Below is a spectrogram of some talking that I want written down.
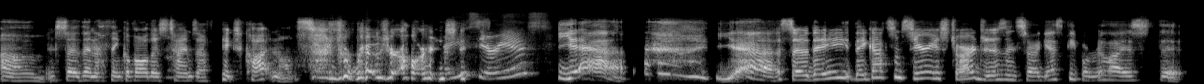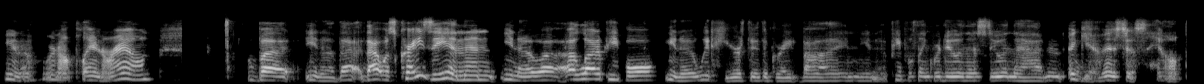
um, and so then I think of all those times I've picked cotton on the side of the road or orange. Are you serious? Yeah. Yeah. So they they got some serious charges and so I guess people realized that, you know, we're not playing around but you know that that was crazy and then you know a, a, lot of people you know would hear through the grapevine you know people think we're doing this doing that and again it's just hemp.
